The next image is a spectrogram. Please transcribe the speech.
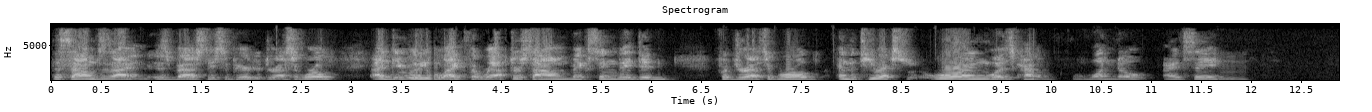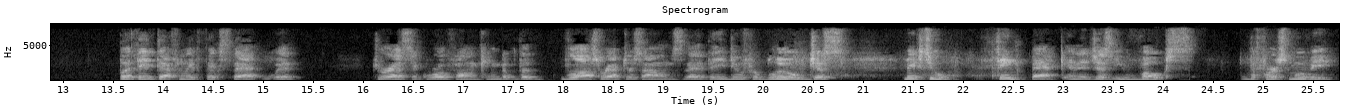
the sound design is vastly superior to Jurassic World. I did really like the raptor sound mixing they did for Jurassic World, and the T Rex roaring was kind of one note, I'd say. hmm. But they definitely fixed that with Jurassic World Fallen Kingdom. The Velociraptor sounds that they do for Blue just makes you think back, and it just evokes the first movie.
